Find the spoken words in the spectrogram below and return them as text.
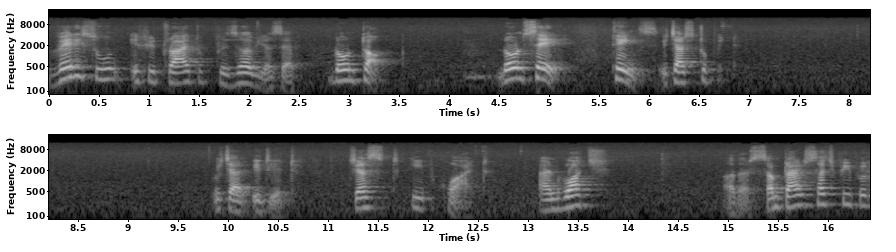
very soon if you try to preserve yourself. Don't talk. Don't say things which are stupid, which are idiotic. Just keep quiet and watch others. Sometimes such people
